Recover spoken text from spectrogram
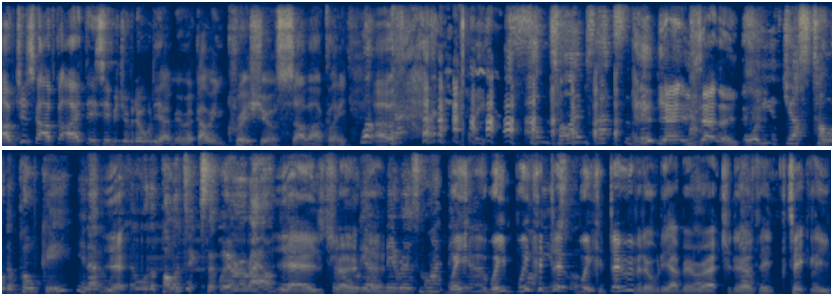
I've just got, I've got, I had this image of an audio mirror going, Chris, you're so ugly. Well, Um, that, I mean, sometimes that's the thing. yeah, exactly. Or you've just told a pookie, you know, Yeah. with all the politics that we're around. Yeah, it's true. audio yeah. mirrors might be. We uh, we we could do useful. we could do with an audio mirror Yeah, actually. I think particularly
